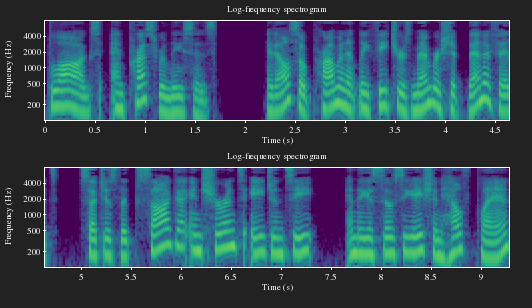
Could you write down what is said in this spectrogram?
blogs, and press releases. It also prominently features membership benefits, such as the Saga Insurance Agency and the Association Health Plan,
